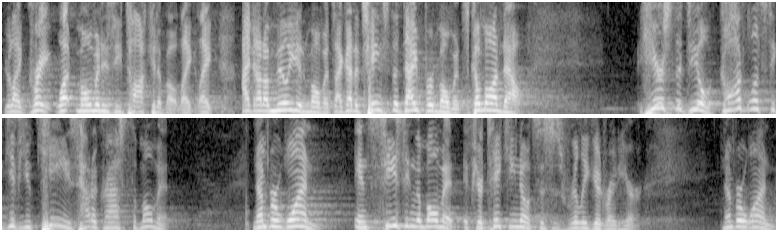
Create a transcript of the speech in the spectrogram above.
You're like, great, what moment is he talking about? Like, like I got a million moments. I got to change the diaper moments. Come on now. Here's the deal God wants to give you keys how to grasp the moment. Number one, in seizing the moment, if you're taking notes, this is really good right here. Number one,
